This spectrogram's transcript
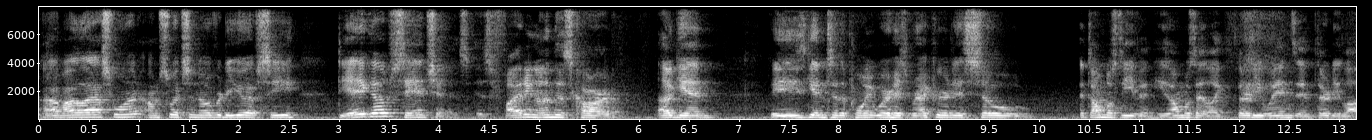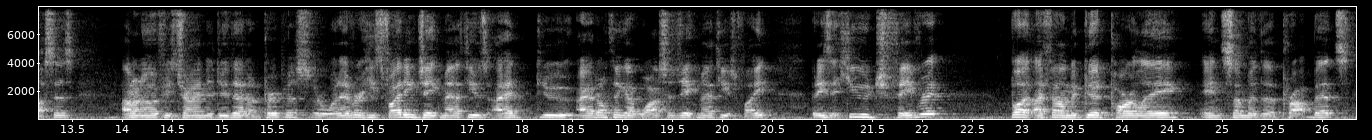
Uh, my last one, I'm switching over to UFC. Diego Sanchez is fighting on this card again. He's getting to the point where his record is so it's almost even. He's almost at like 30 wins and 30 losses. I don't know if he's trying to do that on purpose or whatever. He's fighting Jake Matthews. I had to I don't think I've watched a Jake Matthews fight, but he's a huge favorite. But I found a good parlay in some of the prop bets.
